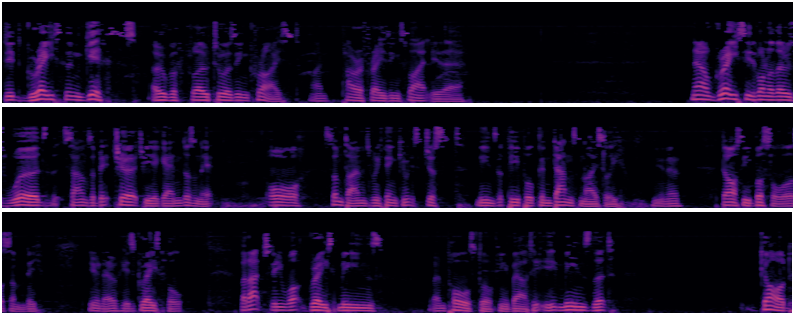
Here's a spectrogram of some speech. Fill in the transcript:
did grace and gifts overflow to us in Christ? I'm paraphrasing slightly there. Now, grace is one of those words that sounds a bit churchy again, doesn't it? Or sometimes we think it just means that people can dance nicely. You know, Darcy Bussell or somebody, you know, is graceful. But actually, what grace means when Paul's talking about it, it means that God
